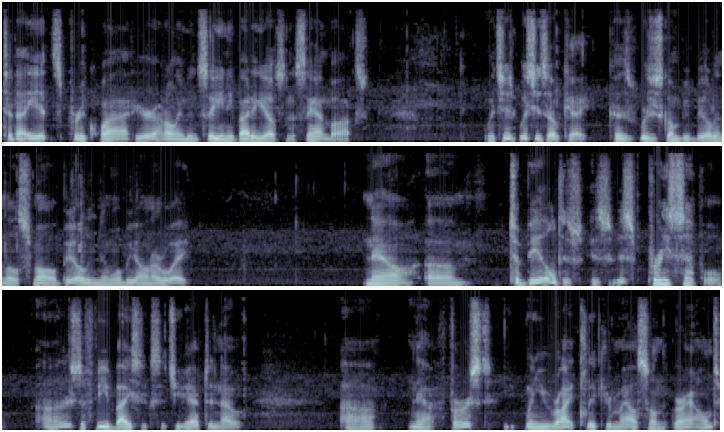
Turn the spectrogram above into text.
today it's pretty quiet here. I don't even see anybody else in the sandbox which is which is okay because we're just going to be building a little small build and then we'll be on our way. Now, um, to build is, is, is pretty simple. Uh, there's a few basics that you have to know. Uh, now, first, when you right click your mouse on the ground,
